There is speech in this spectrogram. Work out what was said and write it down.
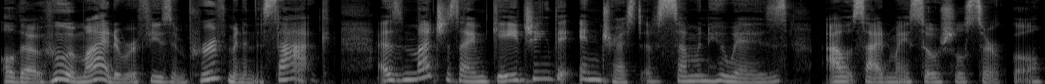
Although, who am I to refuse improvement in the sack? As much as I'm gauging the interest of someone who is outside my social circle.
